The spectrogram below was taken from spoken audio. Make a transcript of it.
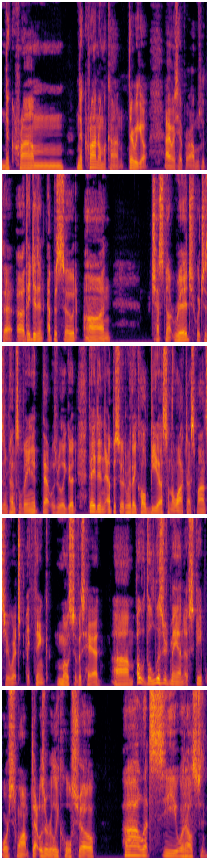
Necrom Necronomicon. There we go. I always have problems with that. Uh, they did an episode on Chestnut Ridge, which is in Pennsylvania. That was really good. They did an episode where they called BS on the Loch Ness Monster, which I think most of us had. Um, oh, The Lizard Man of Scape Ore Swamp. That was a really cool show. Uh, let's see what else did,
